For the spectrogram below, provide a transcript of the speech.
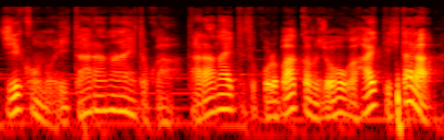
事故の至らないとか足らないってところばっかの情報が入ってきたら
